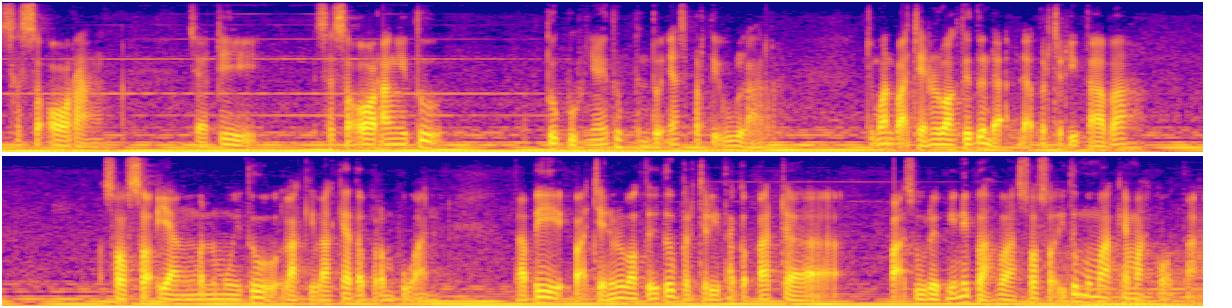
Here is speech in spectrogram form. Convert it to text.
seseorang. Jadi seseorang itu tubuhnya itu bentuknya seperti ular. Cuman Pak Jainul waktu itu tidak bercerita apa sosok yang menemui itu laki-laki atau perempuan. Tapi Pak Jainul waktu itu bercerita kepada Pak Surip ini bahwa sosok itu memakai mahkota.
